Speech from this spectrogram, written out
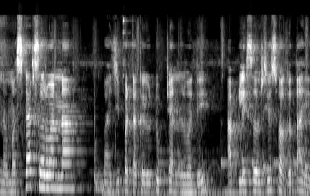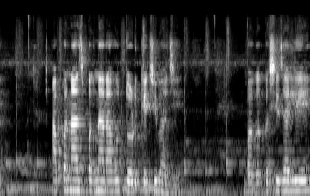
नमस्कार सर्वांना. भाजी पटाका यूट्यूब चॅनलमध्ये आपले सहर्षे स्वागत आहे. आपण आज बघणार आहोत दोडक्याची भाजी. बघा कशी झाली आहे.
